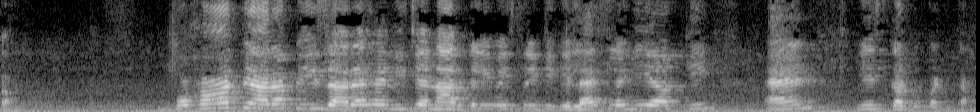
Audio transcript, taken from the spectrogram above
काम। बहुत प्यारा पीस जा रहा है। नीचे नारकली में इस तरीके की लेस लगी है आपकी। एंड ये इसका दुपट्टा।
